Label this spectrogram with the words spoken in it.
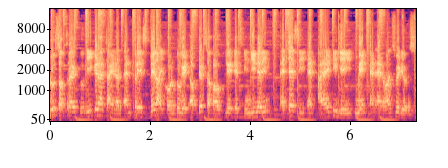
Do subscribe to Ekeeda channel and press bell icon to get updates about latest engineering, HSC and IIT JEE main and advanced videos.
